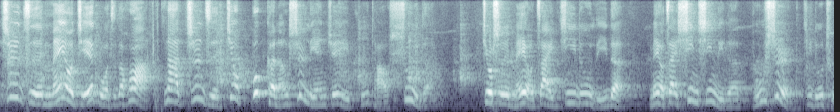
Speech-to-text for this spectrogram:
枝子没有结果子的话，那枝子就不可能是连接于葡萄树的，就是没有在基督里的，没有在信心里的，不是基督徒。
